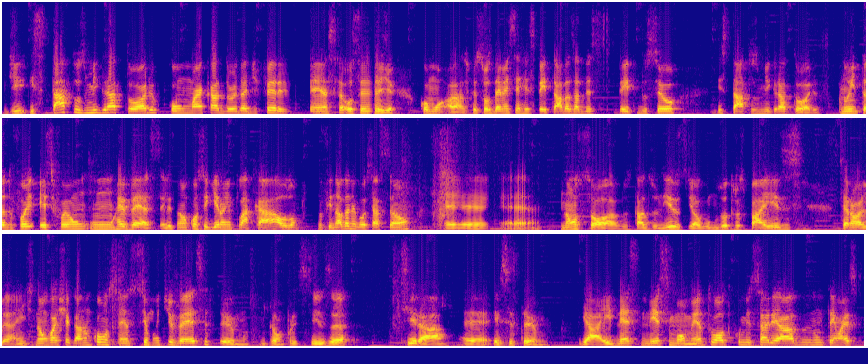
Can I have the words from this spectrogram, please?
de status migratório como marcador da diferença, ou seja, como as pessoas devem ser respeitadas a despeito do seu status migratório. No entanto, foi, esse foi um, um revés. Eles não conseguiram emplacar, ao, no final da negociação, é, é, não só os Estados Unidos e alguns outros países disseram, olha, a gente não vai chegar num consenso se mantiver esse termo, então precisa tirar é, esse termo. E aí, nesse, nesse momento, o alto comissariado não tem mais,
